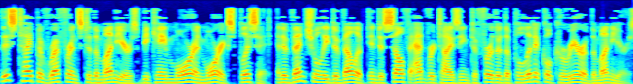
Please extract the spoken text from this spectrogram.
This type of reference to the moneyers became more and more explicit, and eventually developed into self-advertising to further the political career of the moneyers.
